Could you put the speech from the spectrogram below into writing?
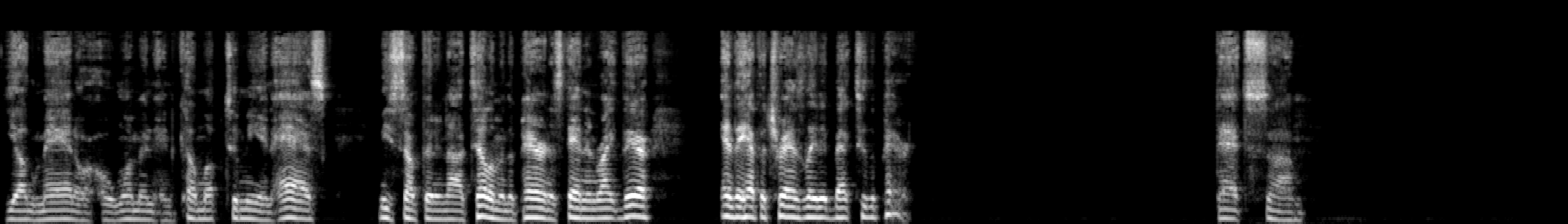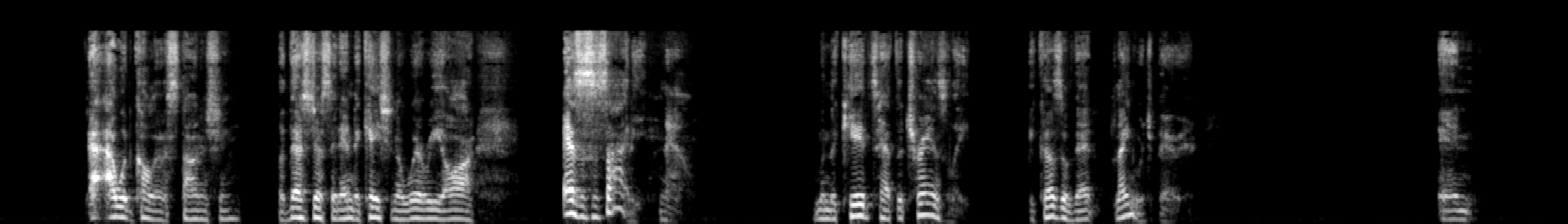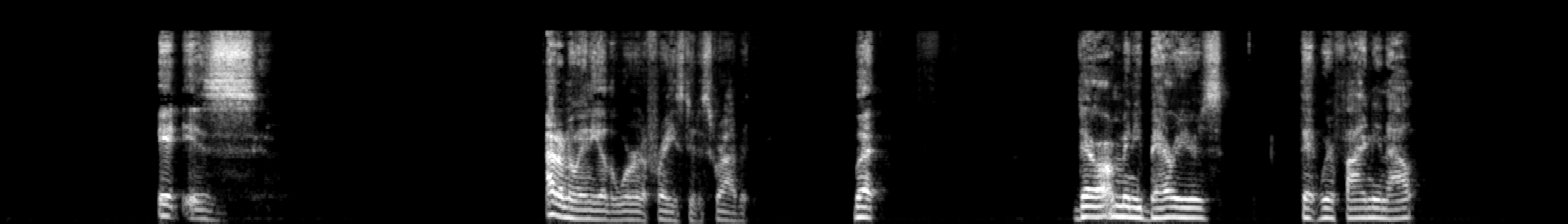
young man or a woman and come up to me and ask me something, and I'll tell them, and the parent is standing right there, and they have to translate it back to the parent. That's um, I, I would call it astonishing, but that's just an indication of where we are as a society now when the kids have to translate because of that language barrier. And it is, I don't know any other word or phrase to describe it, but there are many barriers that we're finding out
